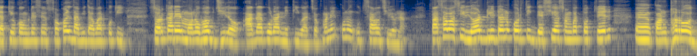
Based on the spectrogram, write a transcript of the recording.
জাতীয় কংগ্রেসের সকল দাবি দাবার প্রতি সরকারের মনোভাব ছিল আগাগোড়া নেতিবাচক মানে কোনো উৎসাহ ছিল না। পাশাপাশি লর্ড লিটন কর্তৃক দেশীয় সংবাদপত্রের কণ্ঠরোধ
